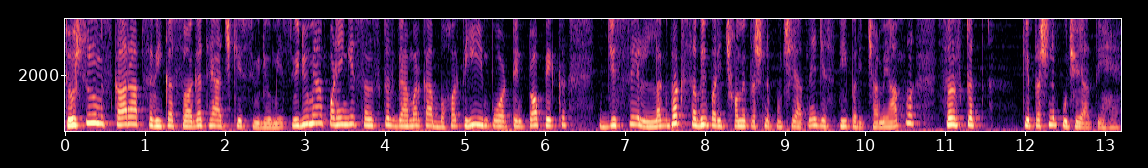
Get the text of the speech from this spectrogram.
दोस्तों, नमस्कार, आप सभी का स्वागत है आज के इस वीडियो में। इस वीडियो में आप पढ़ेंगे संस्कृत ग्रामर का बहुत ही इंपॉर्टेंट टॉपिक जिससे लगभग सभी परीक्षाओं में प्रश्न पूछे जाते हैं, जिस भी परीक्षा में आप संस्कृत के प्रश्न पूछे जाते हैं।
